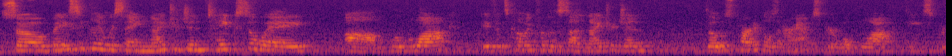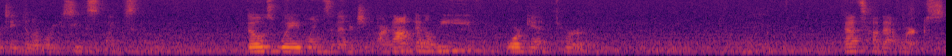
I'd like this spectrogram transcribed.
So basically, we're saying nitrogen takes away, um, will block, if it's coming from the sun, nitrogen, those particles in our atmosphere will block these particular, where you see the spikes. Those wavelengths of energy are not going to leave or get through. That's how that works.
